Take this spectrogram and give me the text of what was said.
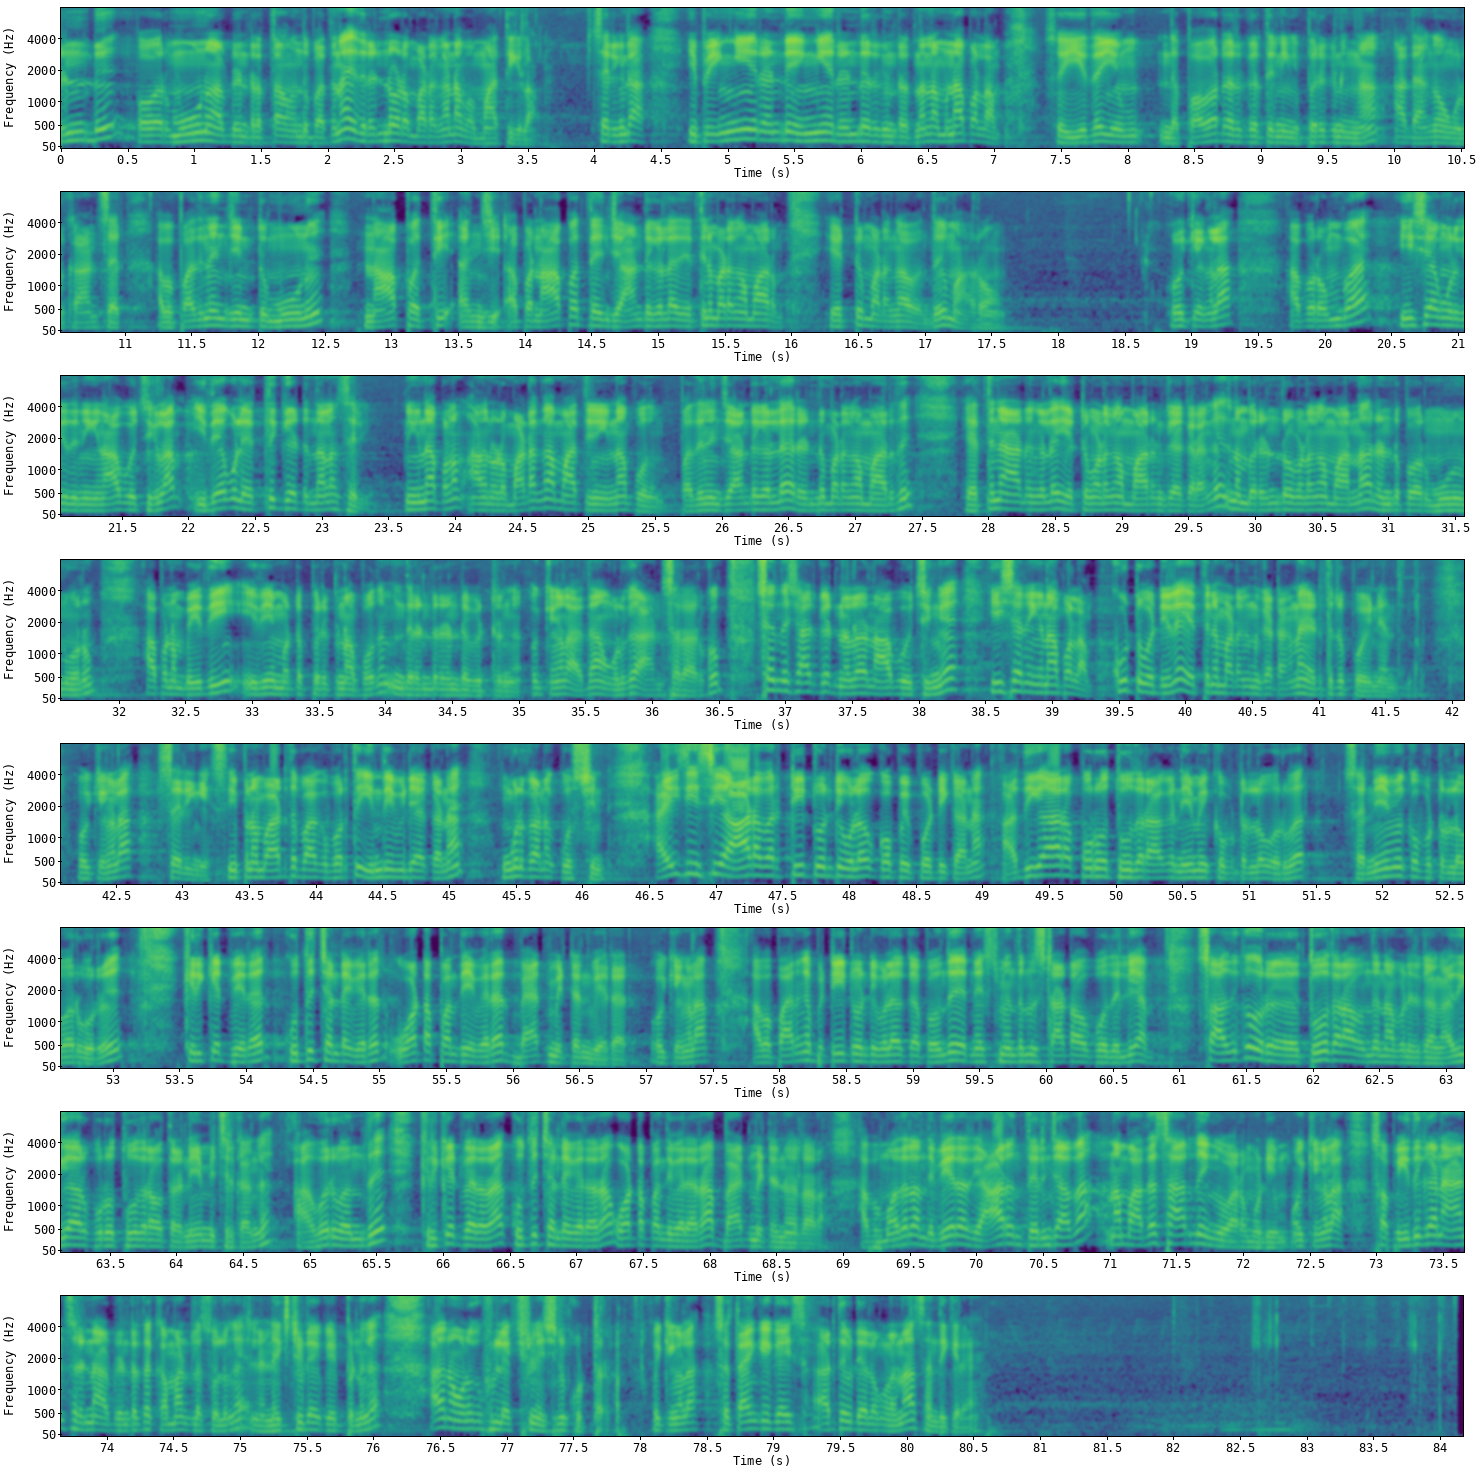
ரெண்டு பவர் மூணு அப்படின்றது தான் வந்து பார்த்தோன்னா இது ரெண்டோட மடங்காக நம்ம மாற்றிக்கலாம் சரிங்களா? இப்போ இங்கேயும் ரெண்டு இங்கேயும் ரெண்டு இருக்குன்றதுனால நம்ம என்ன பண்ணலாம்? ஸோ இதையும் இந்த பவரில் இருக்கிறத நீங்கள் பெருக்குனீங்கன்னா அதாங்க உங்களுக்கு ஆன்சர் அப்போ பதினஞ்சு இன்ட்டு மூணு நாற்பத்தி அஞ்சு. அப்போ நாற்பத்தஞ்சு ஆண்டுகள் அது எத்தனை மடங்காக மாறும்? எட்டு மடங்காக வந்து மாறும். ஓகேங்களா? அப்போ ரொம்ப ஈஸியாக உங்களுக்கு இது நீங்கள் ஞாபகம் வச்சுக்கலாம். இதே போல் எத்து கேட்டிருந்தாலும் சரி. நீங்கள் என்ன பண்ணலாம் அதனோட மடங்காக மாற்றினீங்கன்னா போதும். பதினஞ்சு ஆண்டுகளில் ரெண்டு மடங்காக மாறுது. எத்தனை ஆண்டுகளில் எட்டு மடங்காக மாறுன்னு கேட்குறாங்க இது நம்ம ரெண்டு மடங்காக மாறினா ரெண்டு பவர் மூணுன்னு வரும். அப்போ நம்ம இதையும் இதையும் மட்டும் பெருக்கினா போதும். இந்த ரெண்டு ரெண்டு விட்டுருங்க. ஓகேங்களா அதுதான் உங்களுக்கு ஆன்சராக இருக்கும். ஸோ இந்த ஷார்ட்கட் நல்லா ஞாபகம் வச்சுங்க. ஈஸியாக நீங்கள் என்ன பண்ணலாம்? கூட்டு வட்டியில் எத்தனை மடங்குன்னு கேட்டாங்கன்னா எடுத்துகிட்டு போயின்னு வந்துடலாம் ஓகேங்களா சரிங்க. இப்போ நம்ம அடுத்து பார்க்க போகிறது இந்த வீடியோக்கான உங்களுக்கான கொஸ்டின் ஐசிசி ஆடவர் டி டுவெண்ட்டி உலகக்கோப்பை போட்டிக்கான அதிகாரப்பூர்வ தூதராக நியமிக்கப்பட்டுள்ள ஒருவர் சார் நியமிக்கப்பட்டுள்ளவர் ஒரு கிரிக்கெட் வீரர் குத்துச்சண்டை வீரர் ஓட்டப்பந்தய வீரர் பேட்மிண்டன் வீரர். ஓகேங்களா? அப்போ பாருங்கள் இப்போ டி டுவெண்ட்டி உலகக்கப் வந்து நெக்ஸ்ட் மந்த்னு ஸ்டார்ட் ஆக போகுது இல்லையா? ஸோ அதுக்கு ஒரு தூதராக வந்து என்ன பண்ணியிருக்காங்க அதிகாரப்பூர்வ தூதராக ஒருத்தரை நியமிச்சிருக்காங்க. அவர் வந்து கிரிக்கெட் வீரரா குத்துச்சண்டை வீரராக ஓட்டப்பந்தய வீரராக பேட்மிண்டன் வீரராக அப்போ முதல்ல அந்த வீரர் யாருன்னு தெரிஞ்சாதான் நம்ம அதை சார்ந்து இங்கே வர முடியும். ஓகேங்களா? ஸோ அப்போ இதுக்கான ஆன்சர் என்ன அப்படின்றத கமெண்ட்டில் சொல்லுங்கள் இல்லை நெக்ஸ்ட் வீடியோ வெயிட் பண்ணுங்கள் அதை நான் உங்களுக்கு ஃபுல் எக்ஸ்ப்ளனேஷன் கொடுத்துட்றேன் ஓகேங்களா? ஸோ தேங்க்யூ கைஸ் அடுத்த வீடியோவில் உங்களை நான் சந்திக்கிறேன்.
